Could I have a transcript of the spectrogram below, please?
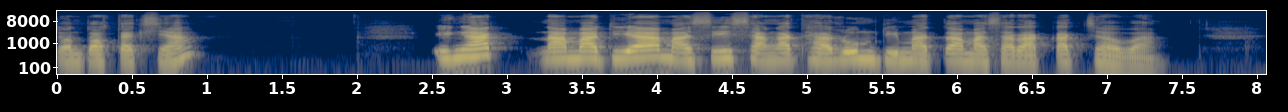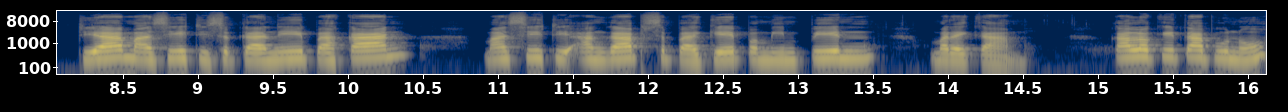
contoh teksnya. Ingat nama dia masih sangat harum di mata masyarakat Jawa. Dia masih disegani bahkan masih dianggap sebagai pemimpin mereka. Kalau kita bunuh,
